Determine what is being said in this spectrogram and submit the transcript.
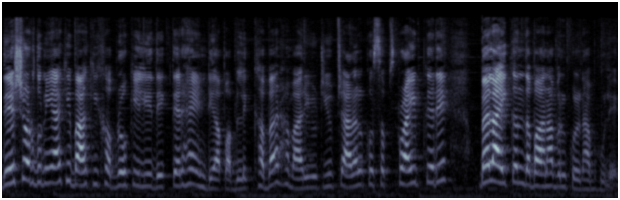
देश और दुनिया की बाकी खबरों के लिए देखते रहें इंडिया पब्लिक खबर। हमारे यूट्यूब चैनल को सब्सक्राइब करें। बेल आइकन दबाना बिल्कुल ना भूलें।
